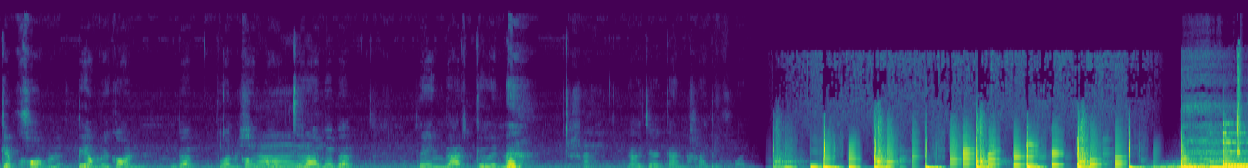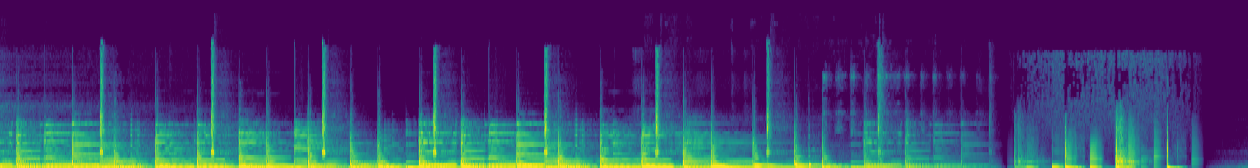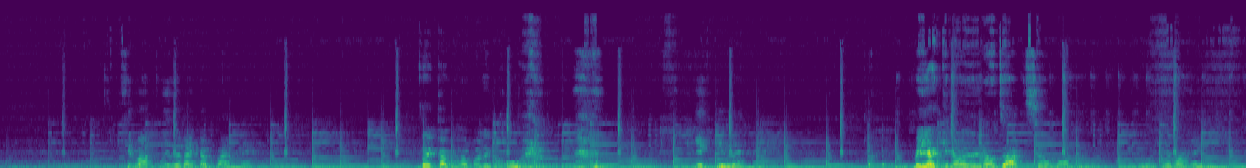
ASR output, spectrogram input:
เก็บของเนี่ยเตรียมไว้ก่อน แบบวันก่อนออกใช่จะได้ไม่แบบเร่งรัดเกินนะ ค่ะแล้วเจอกันค่ะทุกคน บบ้านไหมได้กลับไปทำโปรเจกต์โควิดอยากกินอะไรไหมไม่อยากกินอะไรเลยนอกจากแซลมอนรู้แค่ว่าอยากกินอะไร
